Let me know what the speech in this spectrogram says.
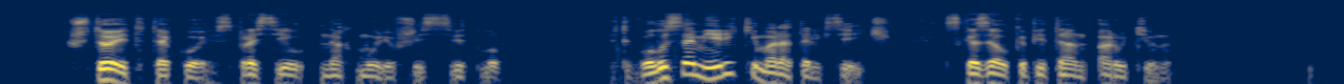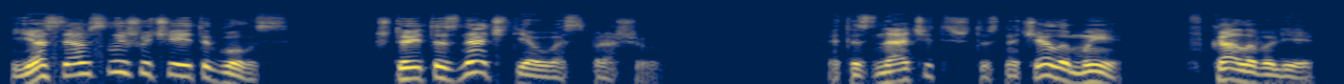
— Что это такое? — спросил, нахмурившись Светлов. — Это голос Америки, Марат Алексеевич, — сказал капитан Арутюнов. — Я сам слышу, чей это голос. Что это значит, я у вас спрашиваю? Это значит, что сначала мы вкалывали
